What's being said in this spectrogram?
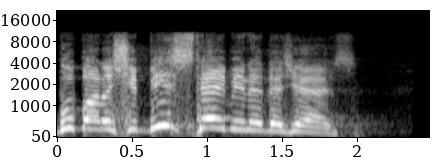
Bu barışı biz temin edeceğiz.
